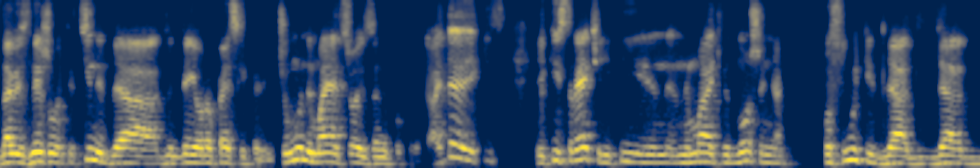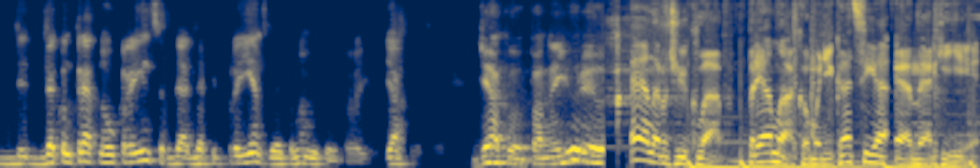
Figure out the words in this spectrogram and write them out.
навіть знижувати ціни для для, для європейських країн. Чому немає цього занепокоєння? А йде якісь якісь речі, які не мають відношення по суті для для, для конкретного українця, для для підприємств, для економіки України. Дякую. Дякую, пане Юрію. Energy Club. пряма комунікація енергії.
